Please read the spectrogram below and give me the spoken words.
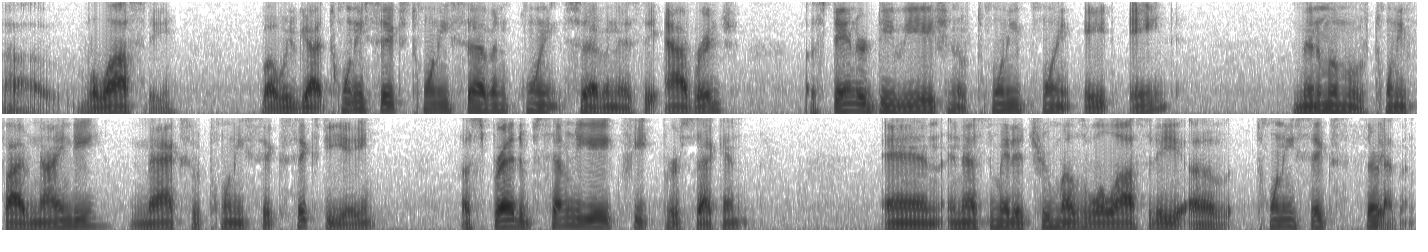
uh, velocity. But we've got 26, 27.7 as the average, a standard deviation of 20.88, minimum of 2590, max of 2668, a spread of 78 feet per second, and an estimated true muzzle velocity of 2637.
